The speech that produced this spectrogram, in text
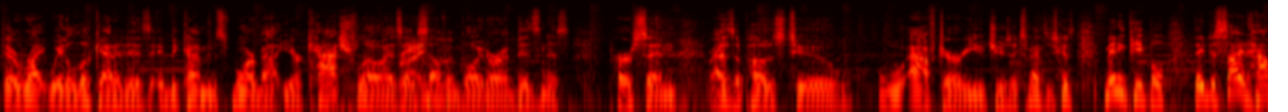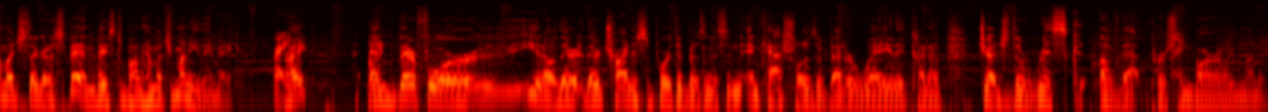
the right way to look at it is it becomes more about your cash flow as Right. a self-employed or a business person as opposed to after you choose expenses because many people they decide how much they're going to spend based upon how much money they make Right. and therefore you know they're they're trying to support their business and, and cash flow is a better way to kind of judge the risk of that person borrowing money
